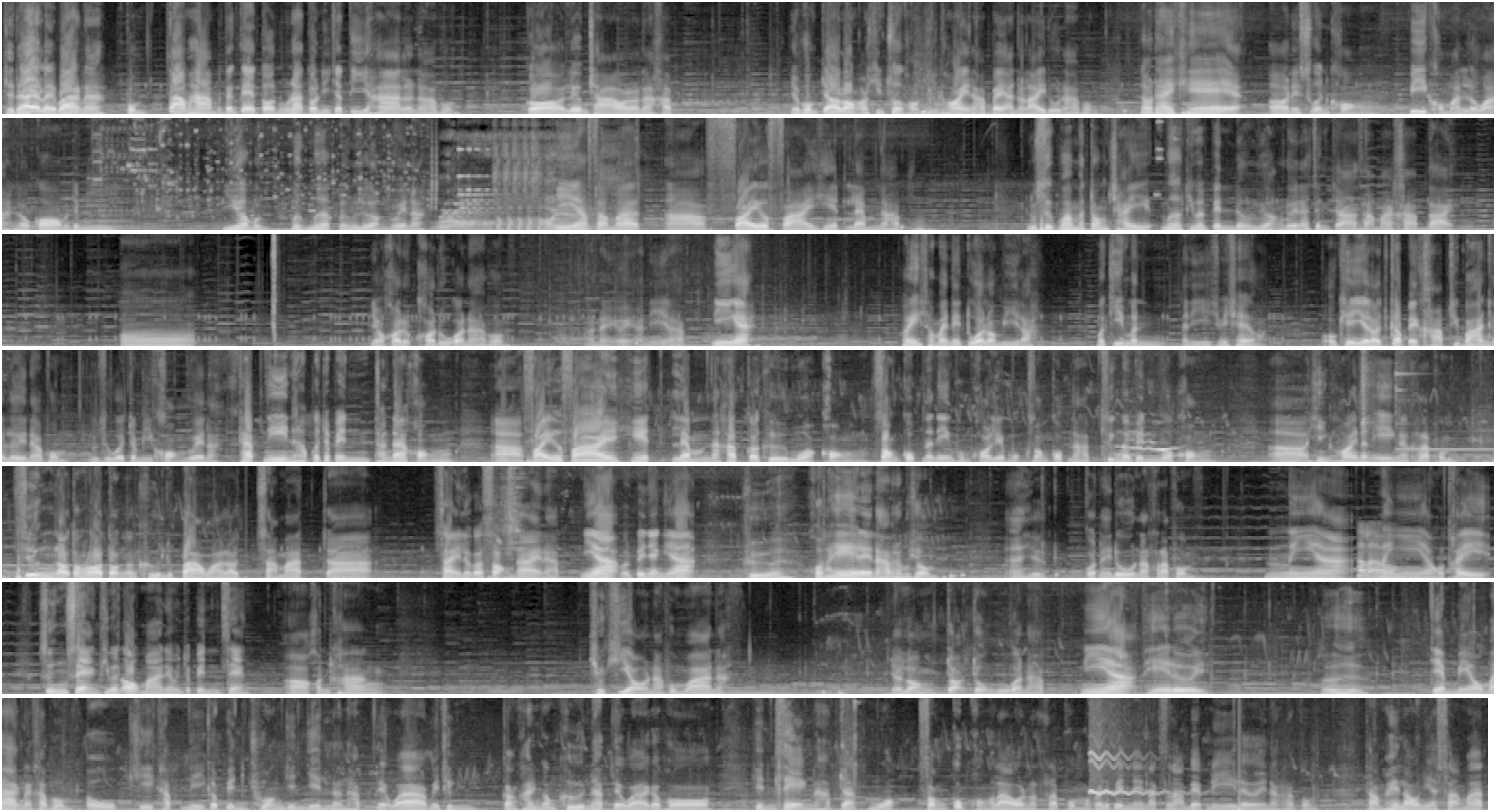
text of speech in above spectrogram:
จะได้อะไรบ้างนะ ผมตามหามันตั้งแต่ตอนนู้นนะตอนนี้จะตีห้าแล้วนะครับผมก็เริ่มเช้าแล้วนะครับ เดี๋ยวผมจะลองเอาชิ้นส่วนของหิ่งห้อยนะครับ ไปอนาลัยดูนะครับผม เราได้แค่เอ่อในส่วนของปีกของมันเหรอวะ แล้วก็มันจะมีเยื่อมึกมึกเมือกเหลืองๆด้วยนะ นี่ครับสามารถอ่า Firefly Head Lamp นะครับ รู้สึกว่ามันต้องใช้เมือกที่มันเป็นเหลืองๆเลยนะ ถึงจะสามารถคราฟได้เออเดี๋ยวขอดูขอดูก่อนนะครับผม อันไหนเอ่ย อันนี้นะครับ นี่ไง เฮ้ยทำไมในตัวเรามีล่ะเมื่อกี้มันอันนี้ไม่ใช่เหรอโอเค เดี๋ยวเรากลับไปคราฟที่บ้านกันเลยนะครับผมรู้สึกว่าจะมีของด้วยนะแท็บนี่นะครับก็จะเป็นทางด้านของอ่า Firefly Head Lamp นะครับก็คือหมวกของสองกบนั่นเองผมขอเรียกหมวกสองกบนะครับ ซึ่งมันเป็นหมวกของอหิ่งห้อยนั่นเองนะครับผมซึ่งเราต้องรอตอนกลางคืนหรือเปล่าวะเราสามารถจะใส่แล้วก็ส่องได้นะครับ เนี่ยมันเป็นอย่างเงี้ยคือโคตรเท่เลยนะครับท่านผู้ชมอะเดี๋ยว กดให้ดูนะครับผม เนี่ย Hello เนี่ยโคตรเท่ซึ่งแสงที่มันออกมาเนี่ยมันจะเป็นแสงอ่าค่อนข้าง เขียวๆนะ ผมว่านะ เดี๋ยวลองเจาะจงดูก่อนนะครับ เนี่ยเท่เลยเออแจ่มแมวมากนะครับผม โอเคครับนี่ก็เป็นช่วงเย็นๆแล้วนะครับ แต่ว่าไม่ถึงกลางค่ำกลางคืนนะครับ แต่ว่าก็พอเห็นแสงนะครับจากหมวก สองกบของเรานะครับ ผมมันก็จะเป็นในลักษณะแบบนี้เลยนะครับผมทำให้เราเนี่ยสามารถ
